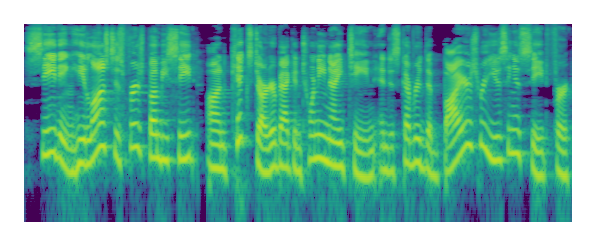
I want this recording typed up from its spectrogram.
seating. He launched his first Bumby seat on Kickstarter back in 2019 and discovered that buyers were using a seat for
